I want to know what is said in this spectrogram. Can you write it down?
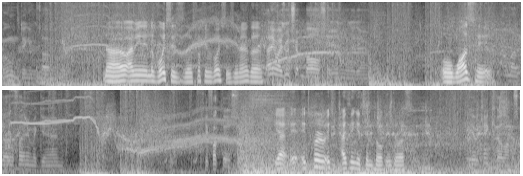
moon thing he was talking about. No, I mean in the voices, those fucking voices, you know, the Anyways, we're tripping balls, so he wasn't really there. or was he? Oh my god, we're fighting him again. Okay, fuck this. Yeah, it, it's per. It's, I think it's him talking to us. Yeah, we can't kill him, so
